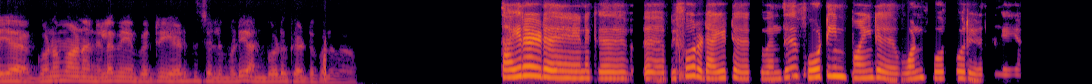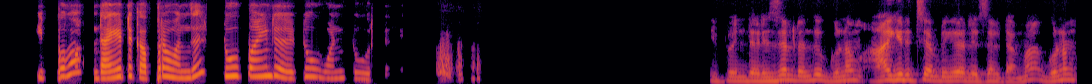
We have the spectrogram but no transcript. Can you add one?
உங்களுடைய குணமான நிலைமையை பற்றி எடுத்து சொல்லும்படி அன்போடு கேட்டுக்கொள்கிறோம். தைராய்டு எனக்கு பிஃபோர் டயட்டுக்கு வந்து fourteen point one four four இருக்குங்க இப்போ டயட்டுக்கு அப்புறம் வந்து two point two one two இருக்குங்க இப்போ இந்த ரிசல்ட் வந்து குணம் ஆகிருச்சு அப்படிங்கிற ரிசல்ட் ஆமா குணம்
